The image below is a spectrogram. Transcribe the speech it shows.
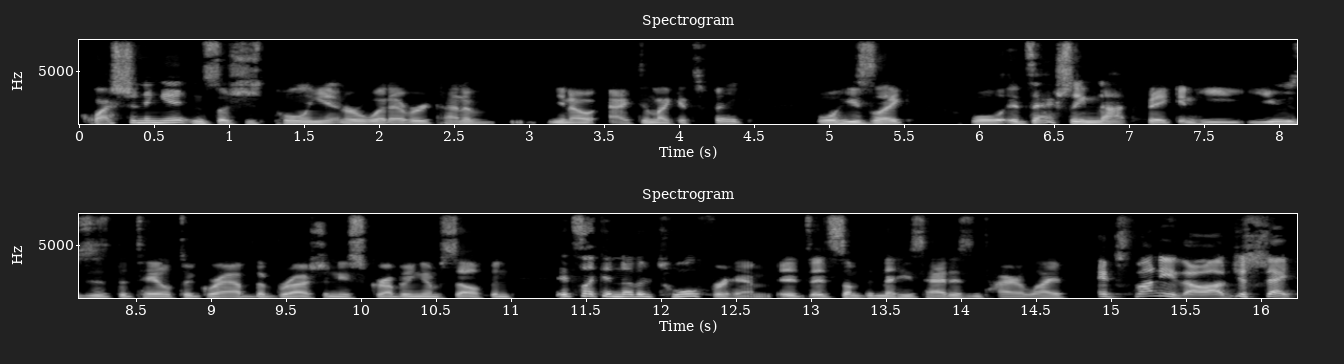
questioning it, and so she's pulling it or whatever, kind of you know acting like it's fake. Well, he's like, "Well, it's actually not fake," and he uses the tail to grab the brush, and he's scrubbing himself, and it's like another tool for him. It's it's something that he's had his entire life. It's funny though. I'll just say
